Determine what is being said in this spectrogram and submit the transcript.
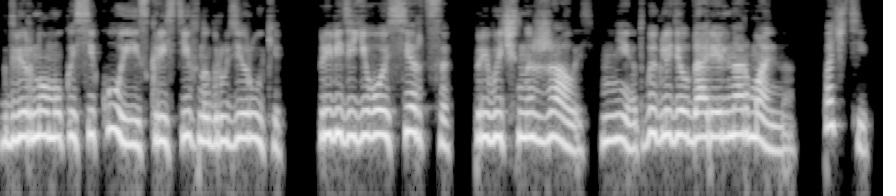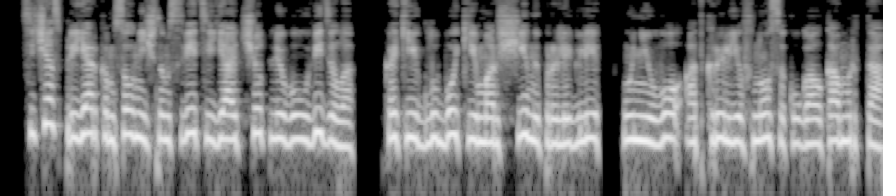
к дверному косяку и скрестив на груди руки. При виде его сердце привычно сжалось. Нет, выглядел Дариэль нормально. Почти. Сейчас при ярком солнечном свете я отчетливо увидела, какие глубокие морщины пролегли у него от крыльев носа к уголкам рта.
